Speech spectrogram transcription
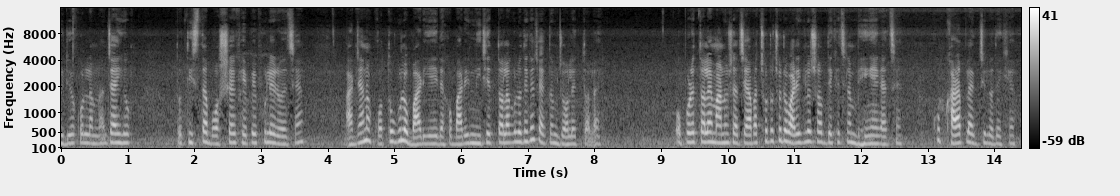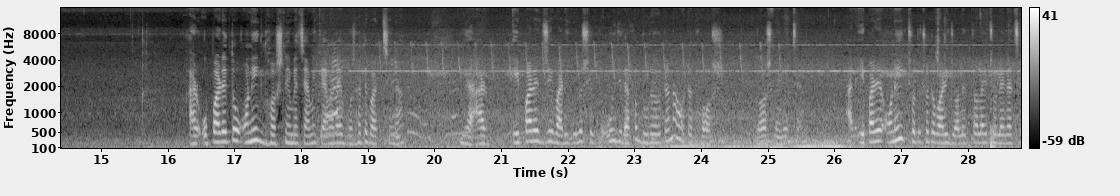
ভিডিও করলাম না? যাই হোক, তো তিস্তা বর্ষায় ফেপে ফুলে রয়েছে। আর জানো, কতগুলো বাড়ি এই দেখো, বাড়ির নিচের তলাগুলো দেখেছ? একদম জলের তলায়। ওপরের তলায় মানুষ আছে, আবার ছোট ছোট বাড়িগুলো সব দেখেছিলাম ভেঙে গেছে। খুব খারাপ লাগছিল দেখে। আর ওপারে তো অনেক ধস নেমেছে আমি ক্যামেরায় বোঝাতে পারছি না। ইয়ে, আর এপারের যে বাড়িগুলো সেগুলো ওই যে দেখো দূরে ওটা না ওটা ধস ধস নেমেছে। আর এপারের অনেক ছোট ছোট বাড়ি জলের তলায় চলে গেছে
